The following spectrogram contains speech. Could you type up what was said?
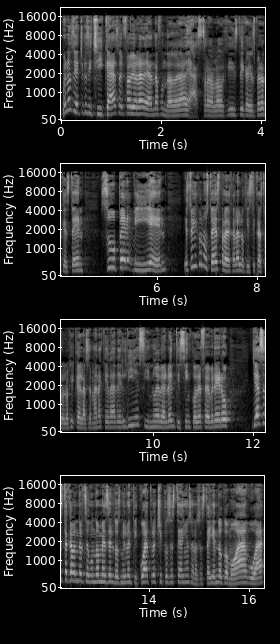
Buenos días chicos y chicas, soy Fabiola de Anda, fundadora de Astrologística y espero que estén súper bien. Estoy aquí con ustedes para dejar la logística astrológica de la semana que va del 19 al 25 de febrero. Ya se está acabando el segundo mes del 2024, chicos, este año se nos está yendo como agua.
